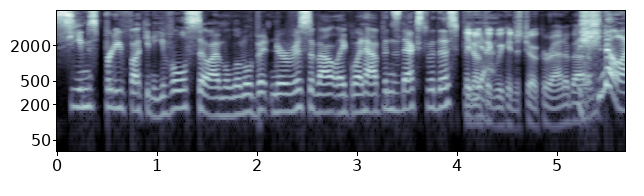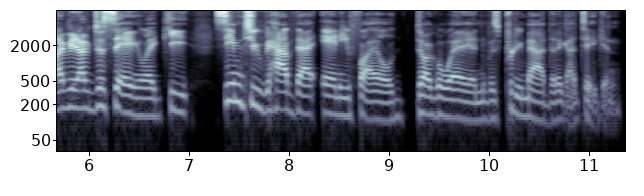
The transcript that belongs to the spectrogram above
seems pretty fucking evil, so I'm a little bit nervous about like what happens next with this. But You don't yeah. think we can just joke around about him? no, I mean I'm just saying like he seemed to have that Annie file dug away and was pretty mad that it got taken.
